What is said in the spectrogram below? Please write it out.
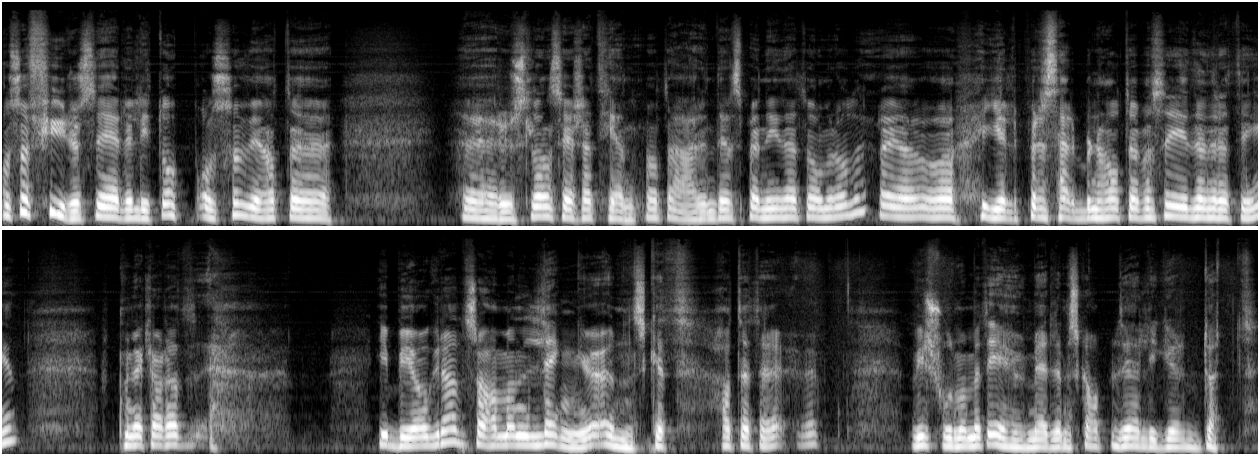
Og så fyres det hele litt opp, også ved at uh, Russland ser seg tjent med at det er en del spenning i dette området, og hjelper serberne holdt jeg på å si, i den retningen. Men det er klart at i Beograd så har man lenge ønsket at dette visjonen om et EU-medlemskap det ligger dødt.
